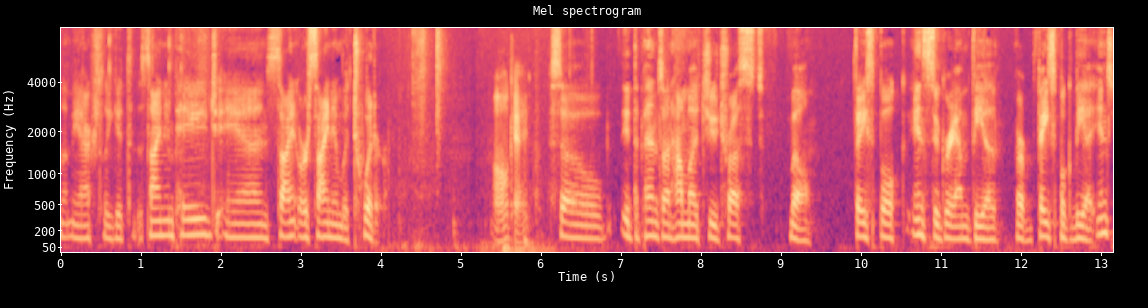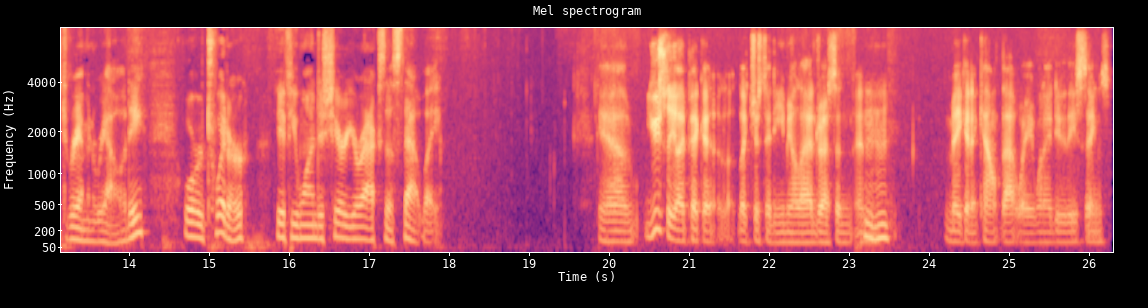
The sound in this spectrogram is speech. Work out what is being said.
let me actually get to the sign in page and sign or sign in with Twitter. Oh, okay. So it depends on how much you trust, well, Facebook, Instagram via, or Facebook via Instagram in reality, or Twitter if you wanted to share your access that way. Yeah. Usually I pick a like just an email address and, and make an account that way when I do these things.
